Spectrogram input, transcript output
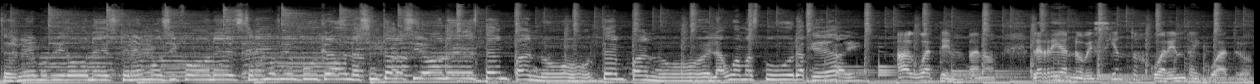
Tenemos bidones, tenemos sifones, tenemos bien pulcras las instalaciones. Témpano, témpano, el agua más pura que hay. Agua témpano, la REA 944,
